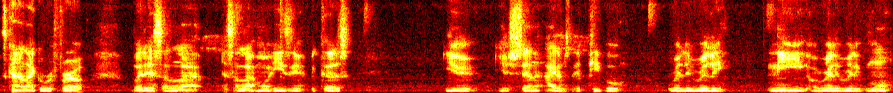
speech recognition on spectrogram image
It's kind of like a referral, but it's a lot. It's a lot more easier because you're you're selling items that people really, really need or really, really want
